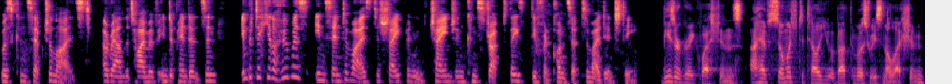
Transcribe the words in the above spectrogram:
was conceptualized around the time of independence? And in particular, who was incentivized to shape and change and construct these different concepts of identity? These are great questions. I have so much to tell you about the most recent election.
